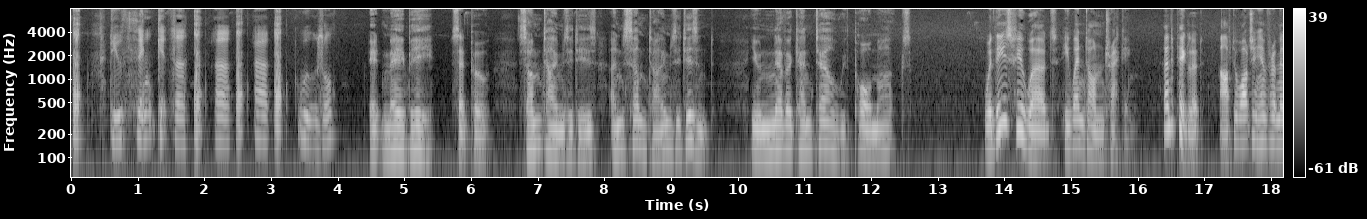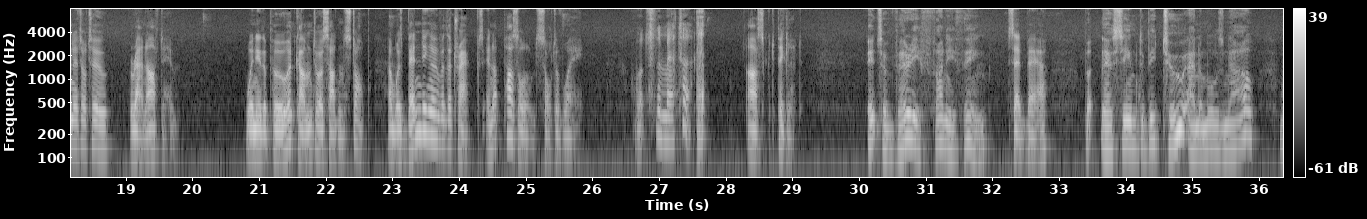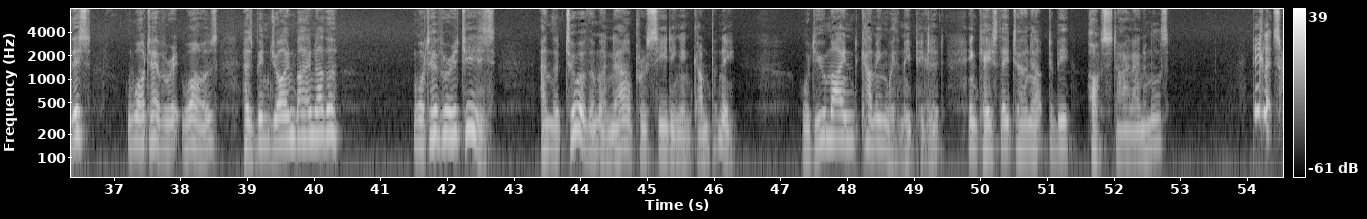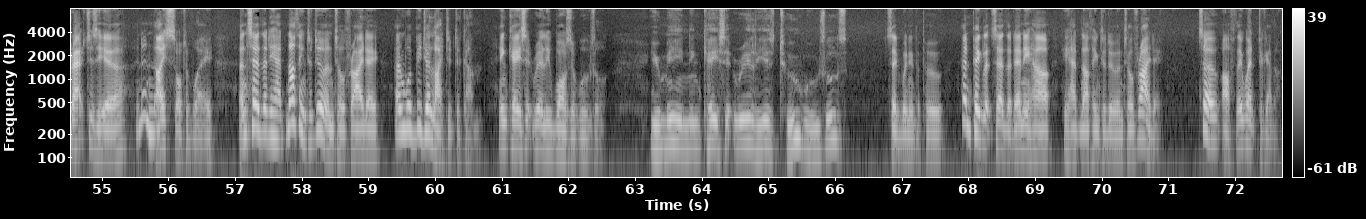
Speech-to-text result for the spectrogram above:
do you think it's a, a, a woozle? It may be, said Pooh. Sometimes it is, and sometimes it isn't. You never can tell with paw Marks. With these few words he went on tracking, and Piglet, after watching him for a minute or two, ran after him. Winnie the Pooh had come to a sudden stop, and was bending over the tracks in a puzzled sort of way. What's the matter? asked Piglet. It's a very funny thing, said Bear. But there seem to be two animals now. This, whatever it was, has been joined by another, whatever it is, and the two of them are now proceeding in company. Would you mind coming with me, Piglet, in case they turn out to be hostile animals? Piglet scratched his ear in a nice sort of way, and said that he had nothing to do until Friday, and would be delighted to come, in case it really was a woozle. You mean in case it really is two woozles? said Winnie the Pooh, and Piglet said that anyhow he had nothing to do until Friday. So off they went together.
